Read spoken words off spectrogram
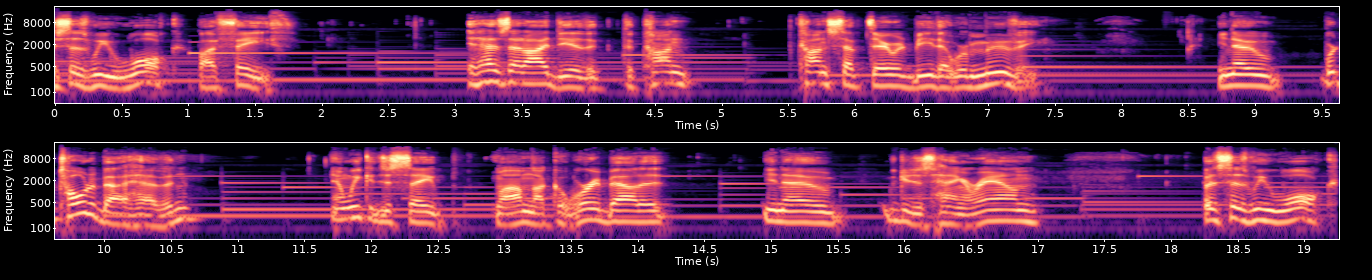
It says we walk by faith. It has that idea, the, the con, concept there would be that we're moving. You know, we're told about heaven, and we could just say, well, I'm not going to worry about it. You know, we could just hang around. But it says we walk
